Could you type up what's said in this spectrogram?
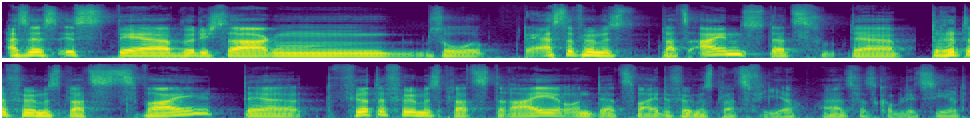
Also es ist der, würde ich sagen, so, der erste Film ist Platz 1, der, der dritte Film ist Platz 2, der vierte Film ist Platz 3 und der zweite Film ist Platz 4. Ja, jetzt wird es kompliziert.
